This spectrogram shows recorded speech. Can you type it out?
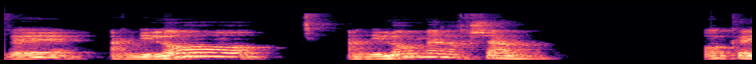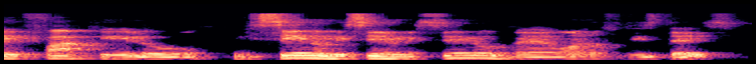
ואני לא, אני לא אומר עכשיו, אוקיי, fuck, כאילו, ניסינו, ניסינו, ניסינו, ו-one of these days,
